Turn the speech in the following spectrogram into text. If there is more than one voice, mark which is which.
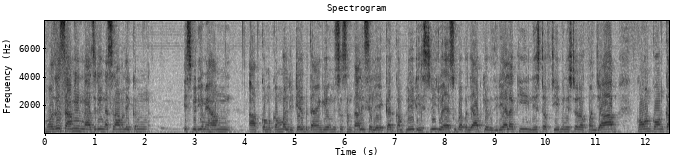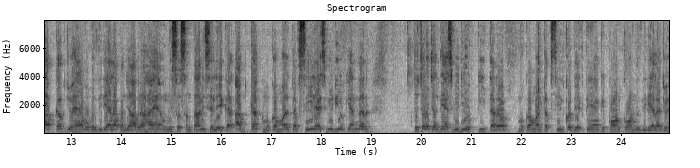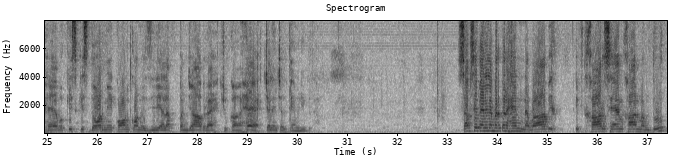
Speaker 1: Moz सामीन नाजरीन अस्सलाम वालेकुम इस वीडियो में हम आपको मुकम्मल डिटेल बताएंगे उन्नीस से लेकर कंप्लीट हिस्ट्री जो है सूबा पंजाब के वजीर अला की list of chief minister of Punjab कौन कौन कब कब जो है वो वजीर अला पंजाब रहा है उन्नीस से लेकर अब तक मुकम्मल तफसील है इस वीडियो के अंदर तो चलो चलते हैं इस वीडियो की तरफ़। मुकम्मल तफसील को देखते हैं कि कौन कौन वज़ीर अला जो है, वो किस किस दौर में कौन कौन वज़ीर अला पंजाब रह चुका है। चलें, चलते हैं वीडियो की तरफ़। सबसे पहले नंबर पर है नवाब इफ्तार हुसैन खान ममदूद।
